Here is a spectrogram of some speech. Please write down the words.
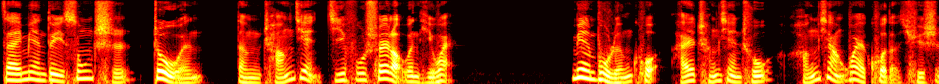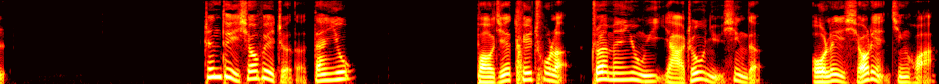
在面对松弛、皱纹等常见肌肤衰老问题外，面部轮廓还呈现出横向外扩的趋势。针对消费者的担忧，宝洁推出了专门用于亚洲女性的 Olay 小脸精华，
